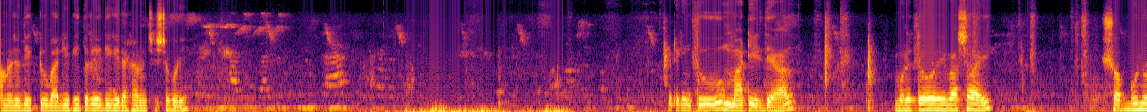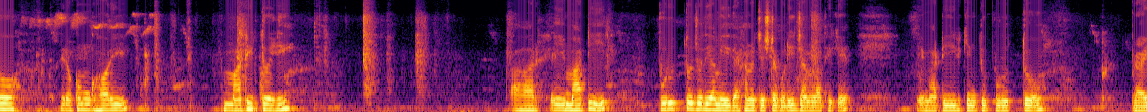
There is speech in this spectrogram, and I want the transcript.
আমরা যদি একটু বাড়ির ভিতরের দিকে দেখানোর চেষ্টা করি। এটা কিন্তু মাটির দেয়াল। মূলত এই বাসায় সবগুলো এরকম ঘরই মাটির তৈরি। আর এই মাটির পুরুত্ব যদি আমি দেখানোর চেষ্টা করি জানলা থেকে এই মাটির কিন্তু পুরুত্ব প্রায়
